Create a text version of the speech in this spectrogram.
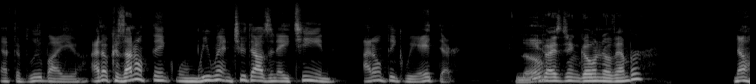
at the Blue Bayou. I don't because I don't think when we went in 2018, I don't think we ate there. No, You guys didn't go in November? No,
